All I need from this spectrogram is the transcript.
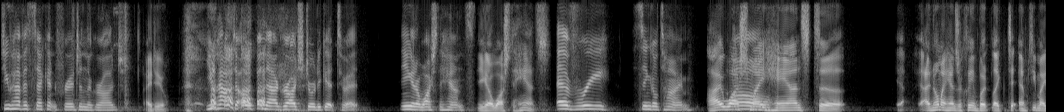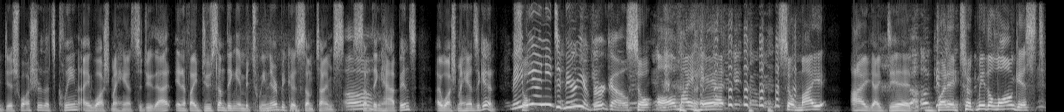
Do you have a second fridge in the garage? I do. You have to open that garage door to get to it. And you got to wash the hands You gotta wash the hands. every single time. I wash my Oh. hands to. I know my hands are clean, but like to empty my dishwasher that's clean, I wash my hands to do that. And if I do something in between there, because sometimes something happens, I wash my hands again. Oh. Maybe so, I need to marry a Virgo. so all my hand, so my I I did, but it took me the longest.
